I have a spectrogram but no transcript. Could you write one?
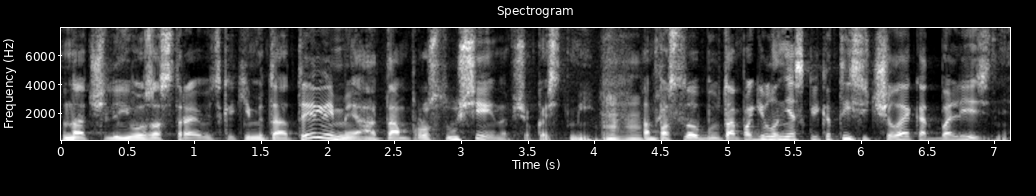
начали его застраивать какими-то отелями, а там просто усеяно все костьми. Угу. Там, посло, там погибло несколько тысяч человек от болезни,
